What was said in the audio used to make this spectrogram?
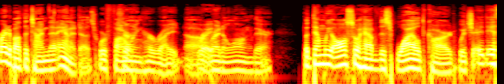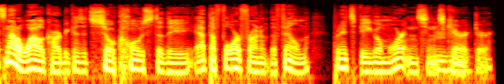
right about the time that Anna does. We're following her right, uh, Right. right along there. But then we also have this wild card, which it, it's not a wild card because it's so close to the at the forefront of the film, but it's Viggo Mortensen's character,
